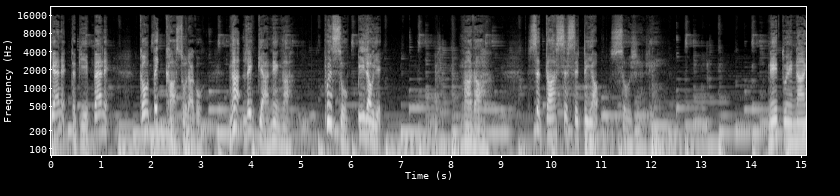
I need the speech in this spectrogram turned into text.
ကန်းတဲ့တပြေပန်းတဲ့ဂုံတိတ်ခါဆိုတာကိုငါလိပ်ပြနဲ့ငါဖွင့်ဆိုပြီးလောက်ရဲ့ငါသာစစ်သားစစ်စစ်တယောက်ဆိုရင်လေ နေတွင်နိုင်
